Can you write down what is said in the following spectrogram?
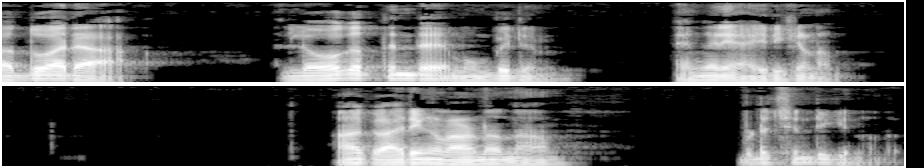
തദ്വാര ലോകത്തിന്റെ മുമ്പിലും എങ്ങനെയായിരിക്കണം? ആ കാര്യങ്ങളാണ് നാം ഇവിടെ ചിന്തിക്കുന്നത്.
